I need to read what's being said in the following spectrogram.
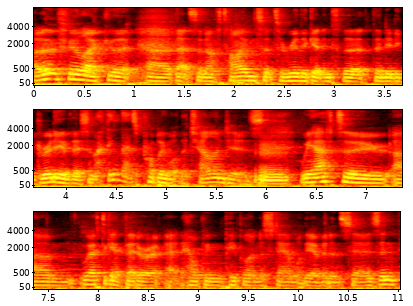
I don't feel like that uh, that's enough time to, to really get into the, the nitty gritty of this, and I think that's probably what the challenge is. Mm. We have to um, we have to get better at, at, helping people understand what the evidence says, and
